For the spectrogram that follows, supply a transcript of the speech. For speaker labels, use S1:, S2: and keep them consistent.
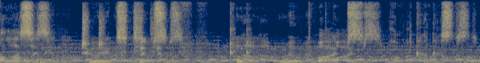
S1: are listening to an exclusive Club Mood Vibes podcast.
